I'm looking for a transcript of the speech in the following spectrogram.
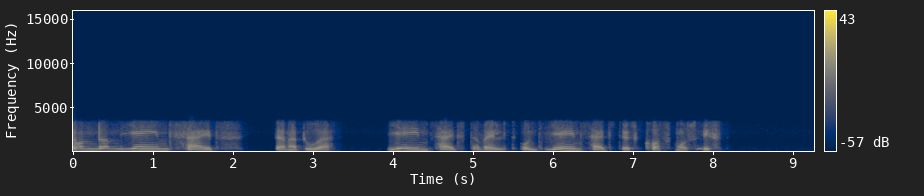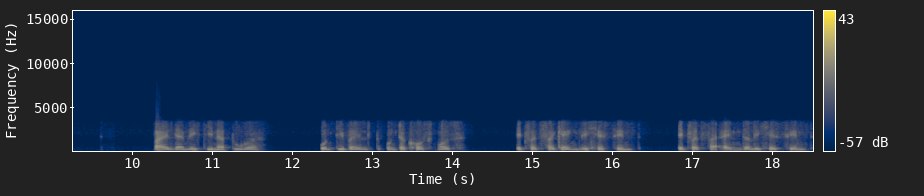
sondern jenseits der Natur, jenseits der Welt und jenseits des Kosmos ist, weil nämlich die Natur und die Welt und der Kosmos etwas Vergängliches sind, etwas Veränderliches sind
